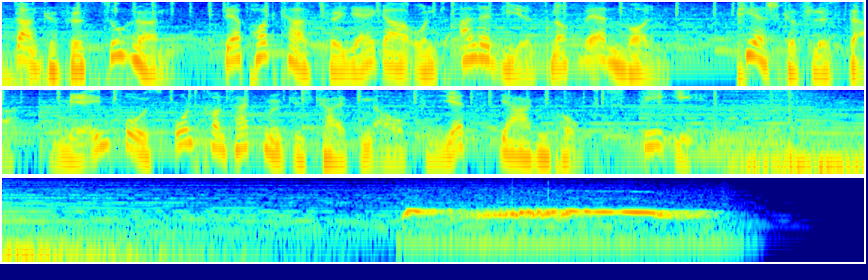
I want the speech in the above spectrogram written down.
Danke fürs Zuhören der Podcast für Jäger und alle, die es noch werden wollen. Pirschgeflüster. Mehr Infos und Kontaktmöglichkeiten auf jetztjagen.de.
